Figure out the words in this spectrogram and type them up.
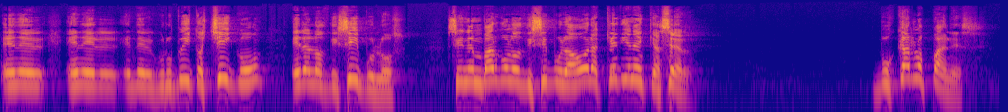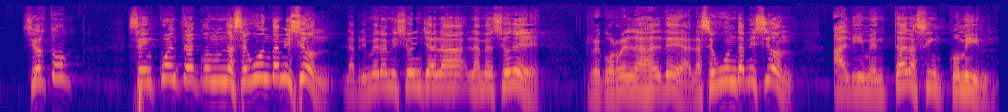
en el, grupito chico, eran los discípulos. Sin embargo, los discípulos ahora, ¿qué tienen que hacer? Buscar los panes, ¿cierto? Se encuentran con una segunda misión. La primera misión ya la mencioné, recorrer las aldeas. La segunda misión, alimentar a cinco mil.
